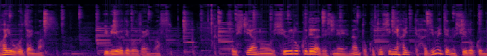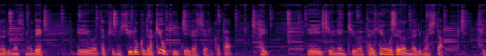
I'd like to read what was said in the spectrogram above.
はようございます。指輪でございます。そしてあの収録ではですね、なんと今年に入って初めての収録になりますので、えー、私の収録だけを聞いていらっしゃる方、はい、えー、9年中は大変お世話になりました。はい、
